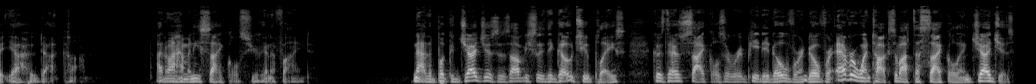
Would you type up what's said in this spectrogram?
at yahoo.com. I don't know how many cycles you're going to find. Now, the book of Judges is obviously the go to place because those cycles are repeated over and over. Everyone talks about the cycle in Judges,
